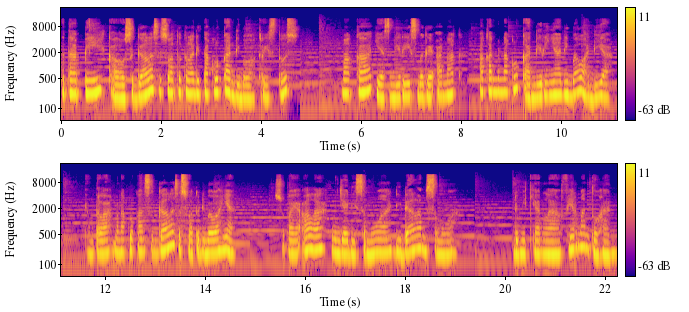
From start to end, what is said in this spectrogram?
tetapi kalau segala sesuatu telah ditaklukkan di bawah Kristus, maka ia sendiri sebagai anak akan menaklukkan dirinya di bawah Dia yang telah menaklukkan segala sesuatu di bawahnya, supaya Allah menjadi semua di dalam semua. Demikianlah firman Tuhan.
